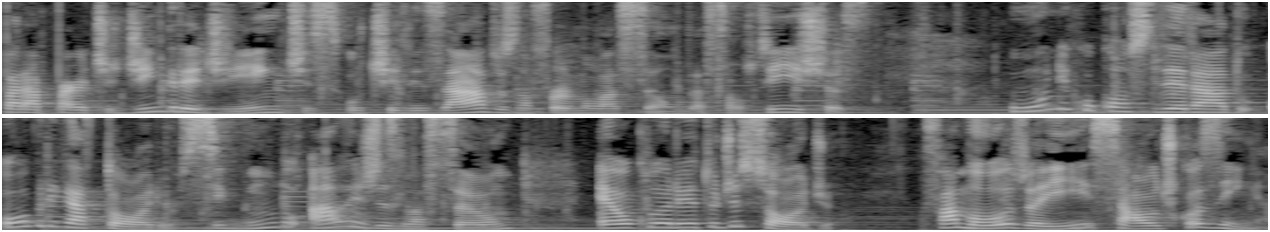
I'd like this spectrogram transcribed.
para a parte de ingredientes utilizados na formulação das salsichas, o único considerado obrigatório, segundo a legislação, é o cloreto de sódio, famoso aí sal de cozinha.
